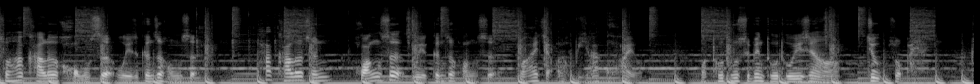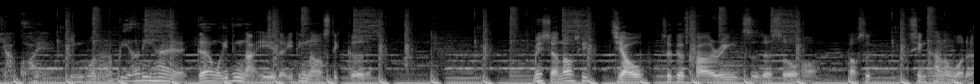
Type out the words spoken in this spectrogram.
说他卡了红色，我也是跟着红色。他卡了成黄色，我也跟着黄色。我还讲，哦，比他快哦。我涂涂随便涂涂一下哦，就说，哎呀，比他快哎，赢过他，比他厉害。等下我一定拿 A 的，一定拿 sticker 的。没想到去教这个 coloring 纸的时候哈，老师先看了我的，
